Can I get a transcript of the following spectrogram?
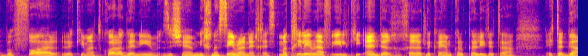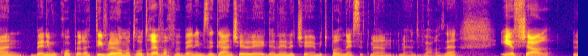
בפועל לכמעט כל הגנים, זה שהם נכנסים לנכס, מתחילים להפעיל כי אין דרך אחרת לקיים כלכלית את, ה, את הגן, בין אם הוא קואופרטיב ללא מטרות רווח ובין אם זה גן של אה, גננת שמתפרנסת מה, מהדבר הזה. אי אפשר אה,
